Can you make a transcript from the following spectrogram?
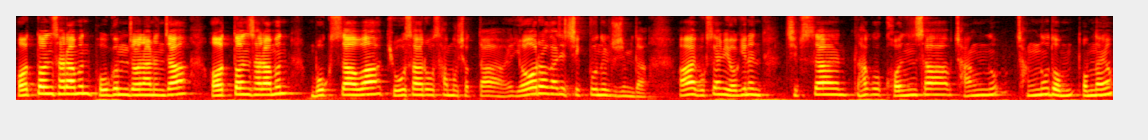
어떤 사람은 복음 전하는 자, 어떤 사람은 목사와 교사로 삼으셨다. 여러 가지 직분을 주십니다. 아, 목사님 여기는 집사하고 권사, 장로, 장로도 없, 없나요?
